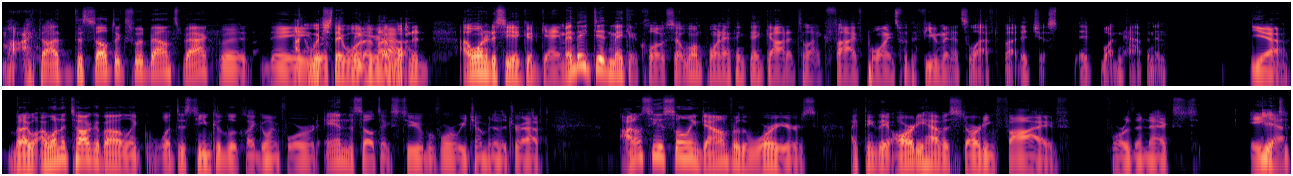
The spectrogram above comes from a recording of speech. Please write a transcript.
I thought the Celtics would bounce back, but they. I wish they would have. I wanted, I wanted to see a good game, and they did make it close. At one point, I think they got it to like five points with a few minutes left, but it just it wasn't happening. Yeah, but I, I want to talk about like what this team could look like going forward, and the Celtics too. Before we jump into the draft, I don't see a slowing down for the Warriors. I think they already have a starting five for the next eight yeah. to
